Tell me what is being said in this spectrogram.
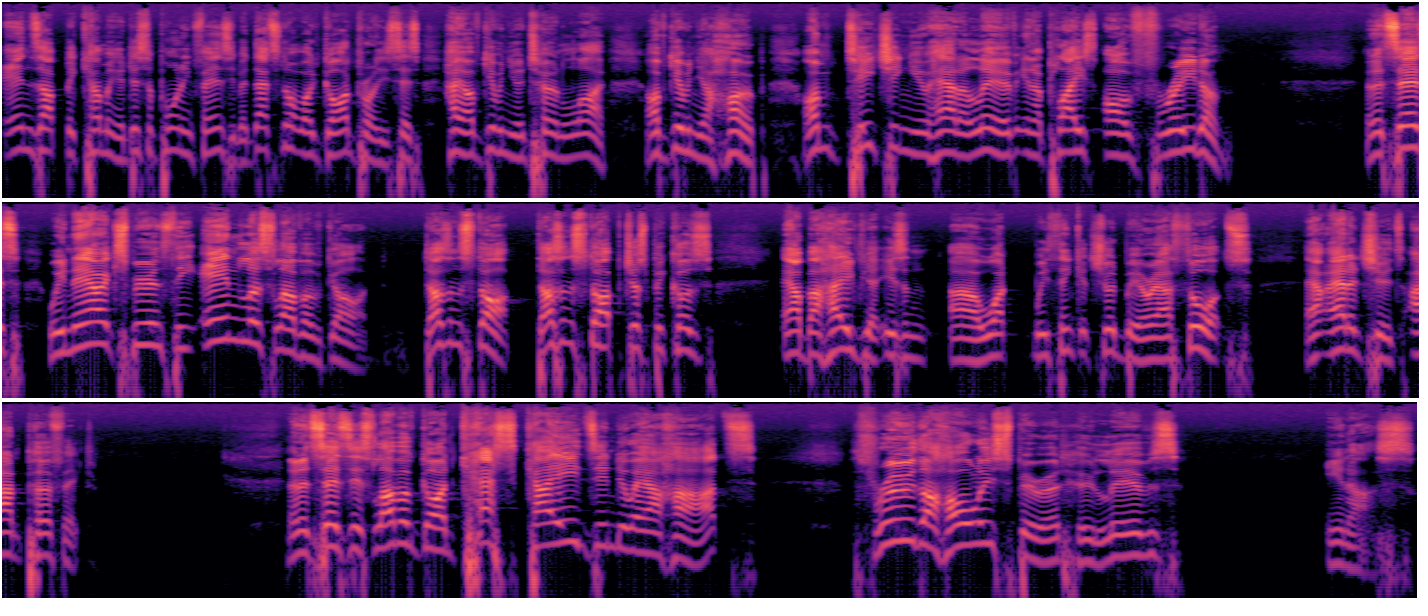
ends up becoming a disappointing fantasy. But that's not what God promised. He says, Hey, I've given you eternal life, I've given you hope. I'm teaching you how to live in a place of freedom. And it says, We now experience the endless love of God. Doesn't stop. Doesn't stop just because our behavior isn't uh, what we think it should be or our thoughts, our attitudes aren't perfect. And it says this love of God cascades into our hearts through the Holy Spirit who lives in us.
